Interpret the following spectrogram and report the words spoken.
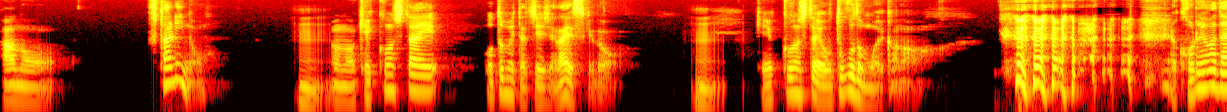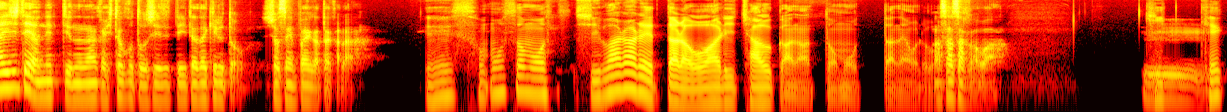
あの、二人の、うんあの、結婚したい乙女たちへじゃないですけど、うん結婚したい男どもへかな。これは大事だよねっていうのをなんか一言教えていただけると、諸先輩方から。えーそもそも縛られたら終わりちゃうかなと思ったね俺はあ、笹香は。きうん結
